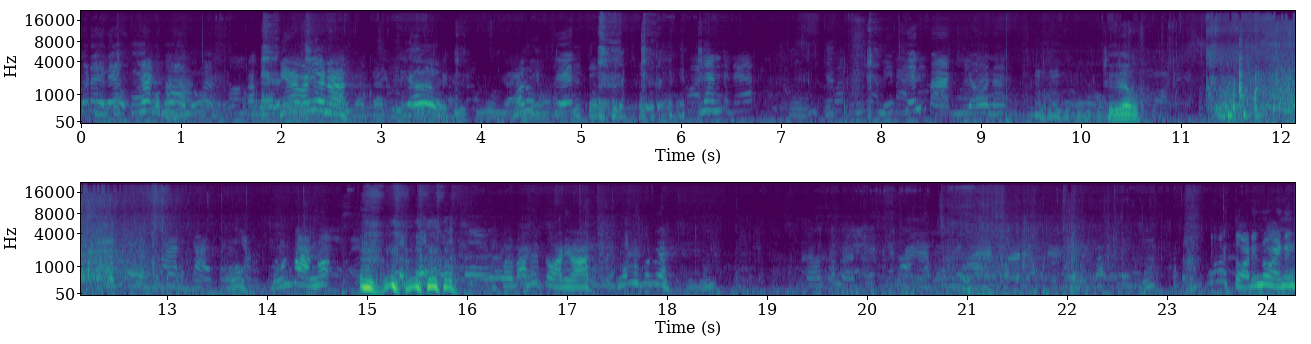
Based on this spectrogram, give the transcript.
ไม่ได้แล้วเนี่ยไว้เยอะนะมาดูเส้นนั่นนิดเส้นปากเขียวนะถึกแล้วหมุนบางเนาะไปว่าคือต่อดีวะงวมันก่อนเว้ยโอ้ยต่อนิดหน่อยนึง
